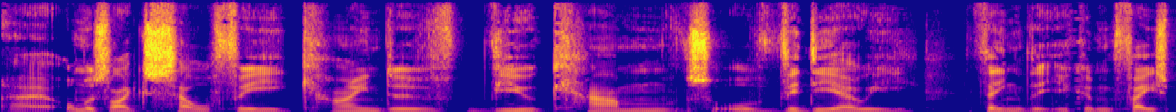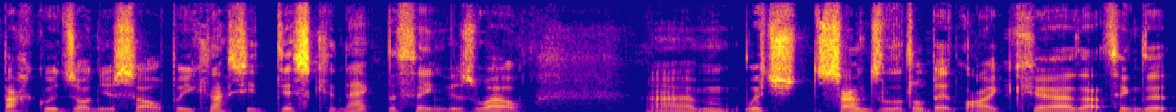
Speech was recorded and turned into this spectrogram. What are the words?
uh, almost like selfie kind of view cam sort of videoy thing that you can face backwards on yourself, but you can actually disconnect the thing as well. Um, which sounds a little bit like uh, that thing that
